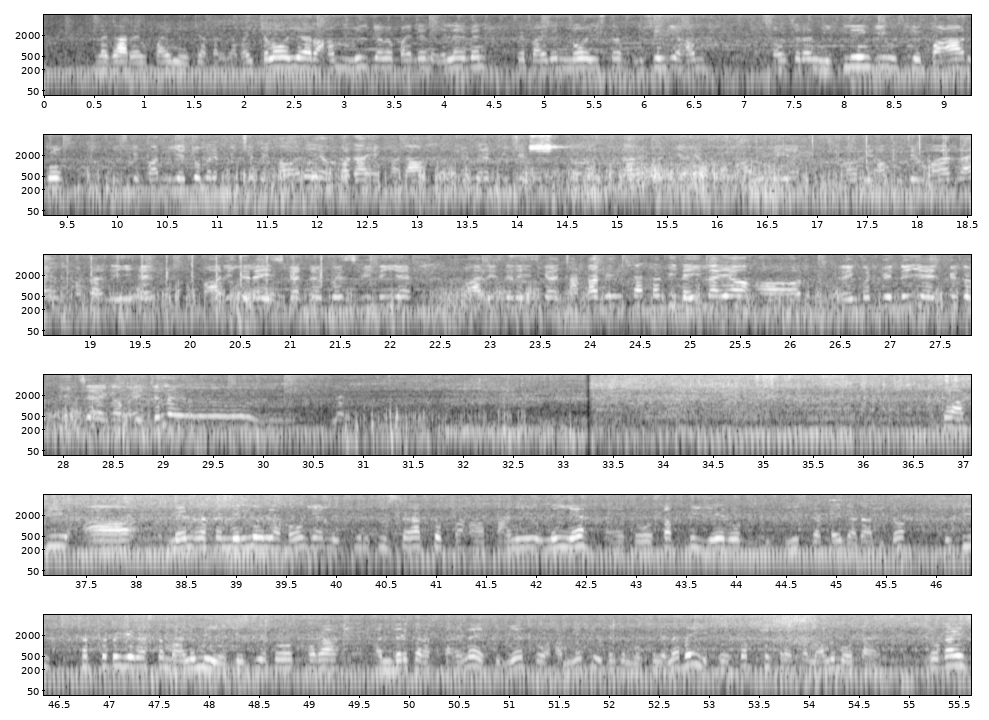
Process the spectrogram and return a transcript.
लगा रहे उपाय नहीं है, क्या करेगा भाई? चलो यार, हम मिल जाएँगे बाइलेन एलेवन में बाइलेन नौ इस तरफ़ घुसेंगे, हम रहे निकलेंगे उसके बाद में, उसके बाद ये जो मेरे पीछे बैठा हुआ है ना, ये खड़ा है खड़ा ये मेरे पीछे खड़ा है क्या है मालूम नहीं है और यहाँ मुझे मार रहा है पता नहीं है बारिश दे रहा है इसका तो कुछ भी नहीं है बारिश दे रहा है इसका छाता भी छाता भी नहीं लाया और रेनकोट भी नहीं है, इसके तो बीच जाएगा भाई, चलो। तो अभी मेन रास्ता मिलने वाला हो गया, लेकिन इस तरफ़ तो पानी नहीं है तो सब भी ये रोड यूज़ करते हैं ज़्यादा अभी तो क्योंकि सबको तो ये रास्ता मालूम ही है, क्योंकि ये तो थोड़ा अंदर का रास्ता है ना इसीलिए तो हम लोग तो इधर के लोकल है। ना भाई तो सब कुछ रास्ता मालूम होता है। तो गाइस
